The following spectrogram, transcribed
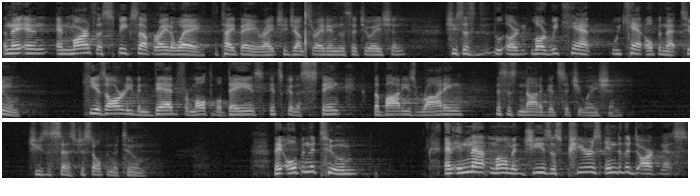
And, they, and, and Martha speaks up right away, the type A, right? She jumps right into the situation. She says, Lord, Lord we, can't, we can't open that tomb. He has already been dead for multiple days. It's going to stink. The body's rotting. This is not a good situation. Jesus says, just open the tomb. They open the tomb, and in that moment, Jesus peers into the darkness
